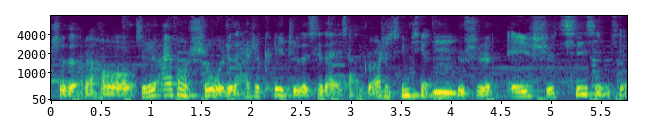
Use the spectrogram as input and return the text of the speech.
是的，然后其实 iPhone 十五我觉得还是可以值得期待一下，主要是芯片，嗯。就是 A 十七芯片，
